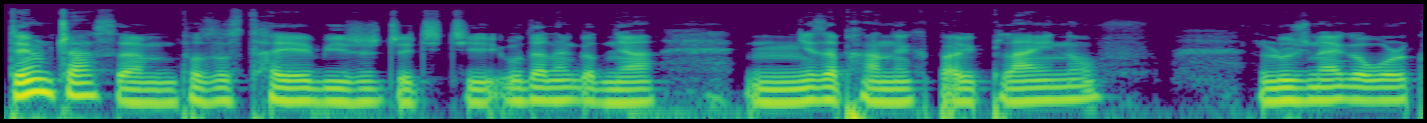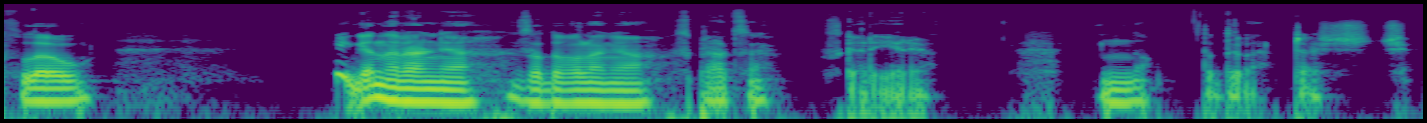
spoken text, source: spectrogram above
Tymczasem pozostaje mi życzyć Ci udanego dnia, niezapchanych pipeline'ów, luźnego workflow i generalnie zadowolenia z pracy, z kariery. No, to tyle. Cześć.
